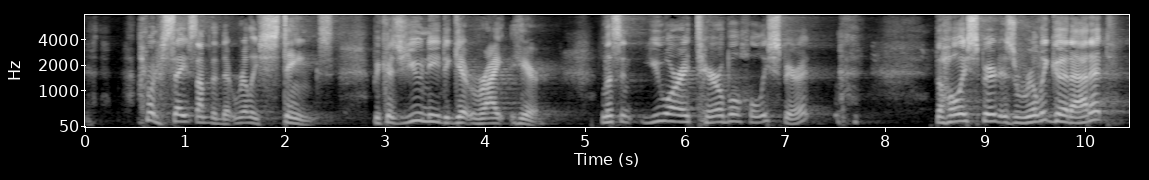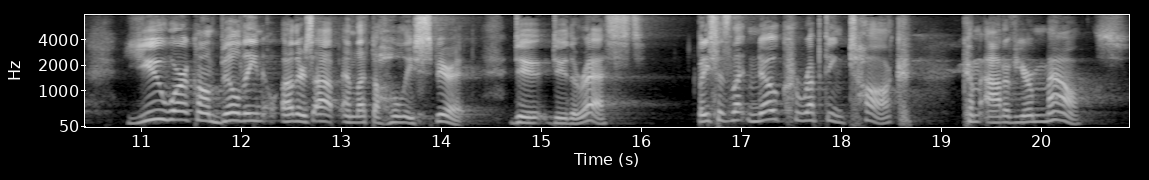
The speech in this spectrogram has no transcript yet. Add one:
I'm going to say something that really stings because you need to get right here. Listen, you are a terrible Holy Spirit. the Holy Spirit is really good at it. You work on building others up and let the Holy Spirit do, do the rest. But he says, let no corrupting talk come out of your mouths.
